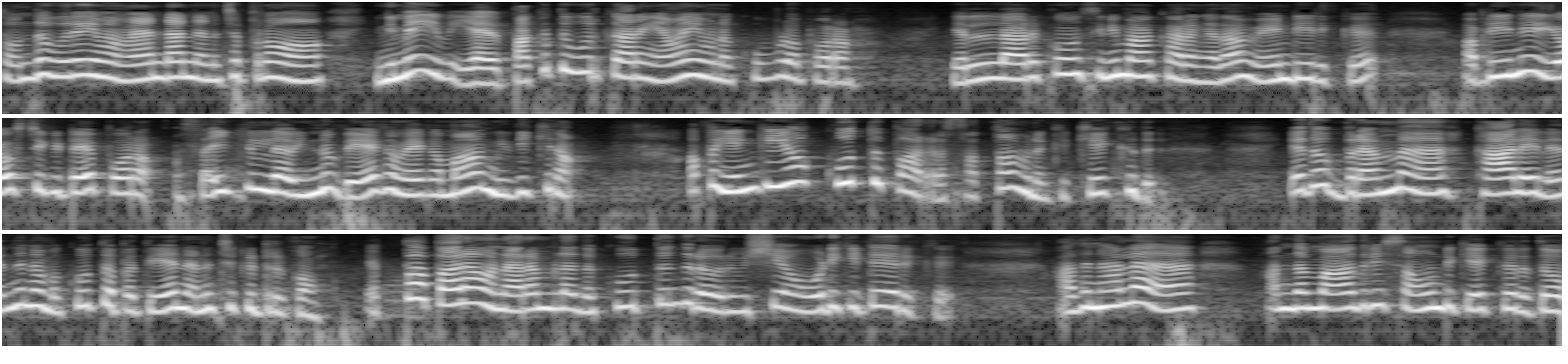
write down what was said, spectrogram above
சொந்த ஊரே இவன் வேண்டான்னு நினச்சப்புறம் இனிமேல் இவ பக்கத்து ஊருக்காரன் எவன் இவனை கூப்பிட போகிறான் எல்லாருக்கும் சினிமாக்காரங்க தான் வேண்டியிருக்கு அப்படின்னு யோசிச்சுக்கிட்டே போகிறான் சைக்கிளில் இன்னும் வேக வேகமாக மிதிக்கிறான். அப்போ எங்கேயோ கூத்து பாடுற சத்தம் அவனுக்கு கேட்குது ஏதோ பிரம்ம காலையிலேருந்து நம்ம கூத்தை பற்றியே நினச்சிக்கிட்டு இருக்கோம். எப்போ பாரு அவன் நரம்பில் அந்த கூத்துங்கிற ஒரு விஷயம் ஓடிக்கிட்டே இருக்குது அதனால் அந்த மாதிரி சவுண்டு கேட்குறதோ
